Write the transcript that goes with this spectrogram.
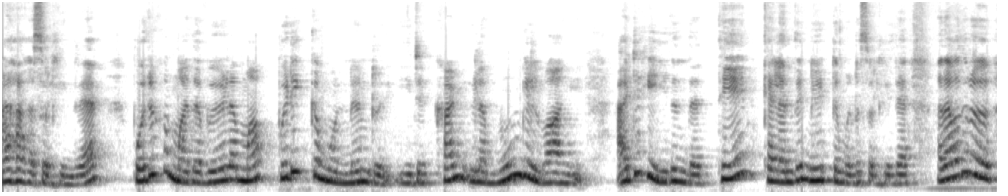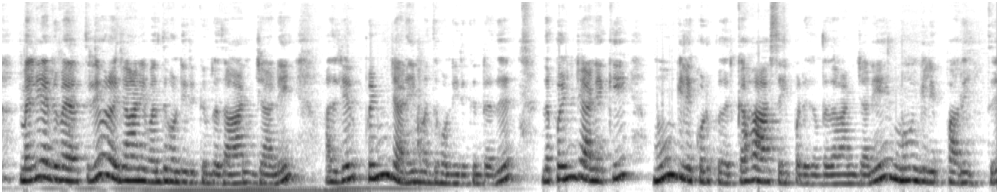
அழகாக சொல்கின்றார். பொருக மத வேளமா பிடிக்க முன் நின்று இரு கண் இளம் மூங்கில் வாங்கி அருகே இருந்த தேன் கலந்து நீட்டும் என்று சொல்கின்றார். அதாவது ஒரு மலையடிவாரத்திலே ஒரு ஜானை வந்து கொண்டிருக்கின்றது ஆண் ஜானை அதிலே பெண் ஜானையும் வந்து கொண்டிருக்கின்றது. இந்த பெண் ஜானைக்கு மூங்கிலை கொடுப்பதற்காக ஆசைப்படுகின்றது. ஆண் ஜானை மூங்கிலை பறித்து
